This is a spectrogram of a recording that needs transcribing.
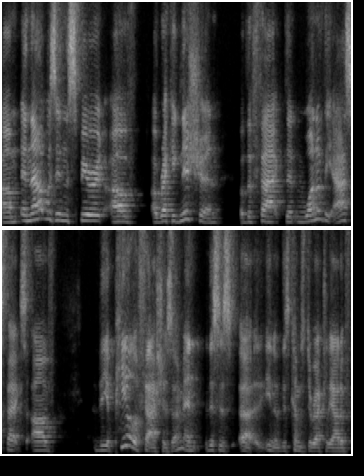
um, and that was in the spirit of a recognition of the fact that one of the aspects of the appeal of fascism, and this is, uh, you know, this comes directly out of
